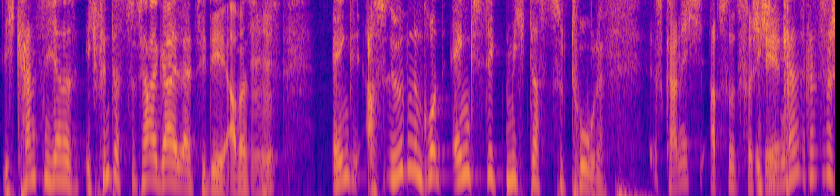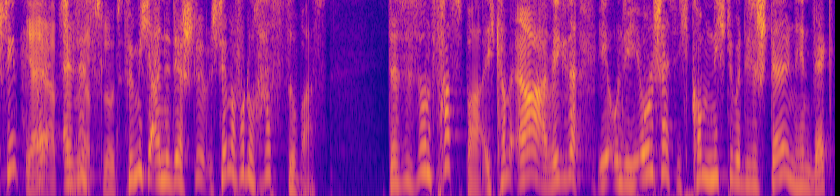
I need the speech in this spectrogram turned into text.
Ich kann es nicht anders. Ich finde das total geil als Idee, aber es Mhm. ist eng, aus irgendeinem Grund ängstigt mich das zu Tode. Das kann ich absolut Ich verstehen. kann, kannst du verstehen? Ja, ja, absolut, es ist absolut. für mich eine der. Stell dir mal vor, du hast sowas. Das ist unfassbar. Ich kann, ja, wie gesagt, und ich, ohne Scheiß, ich komme nicht über diese Stellen hinweg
